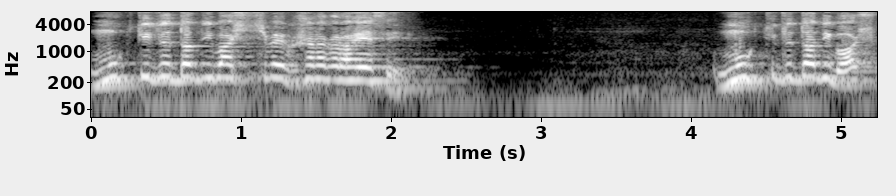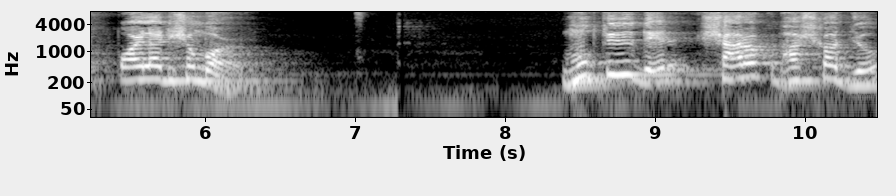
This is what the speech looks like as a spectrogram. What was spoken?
মুক্তিযুদ্ধ দিবস হিসেবে ঘোষণা করা হয়েছে? মুক্তিযুদ্ধ দিবস পয়লা ডিসেম্বর। মুক্তিযুদ্ধের স্মারক ভাস্কর্য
